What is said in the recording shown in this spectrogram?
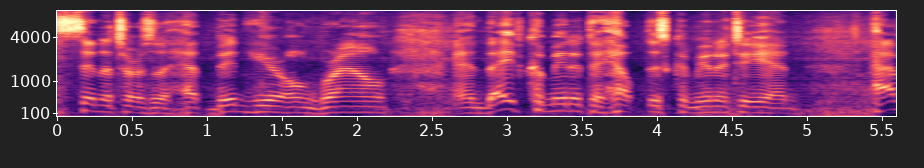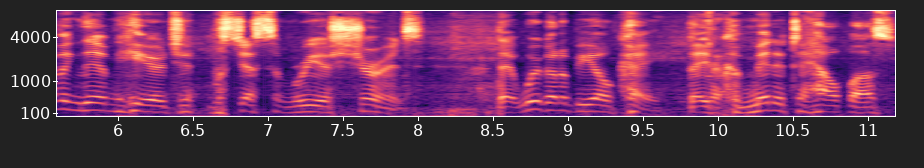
senators that have been here on ground, and they've committed to help this community. And having them here was just some reassurance that we're going to be okay. They've committed to help us,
